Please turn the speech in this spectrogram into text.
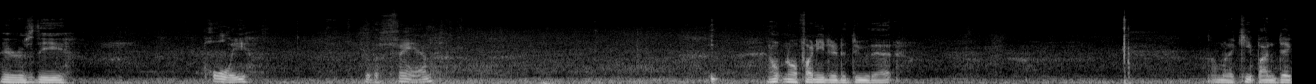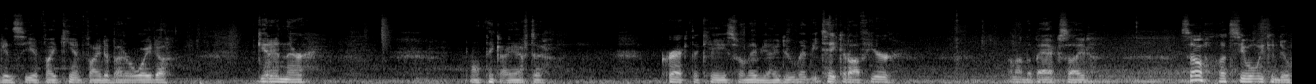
there's the pulley for the fan. I don't know if I needed to do that. I'm going to keep on digging, see if I can't find a better way to get in there. I don't think I have to crack the case, or maybe I do. Maybe take it off here and on the back side. So let's see what we can do.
